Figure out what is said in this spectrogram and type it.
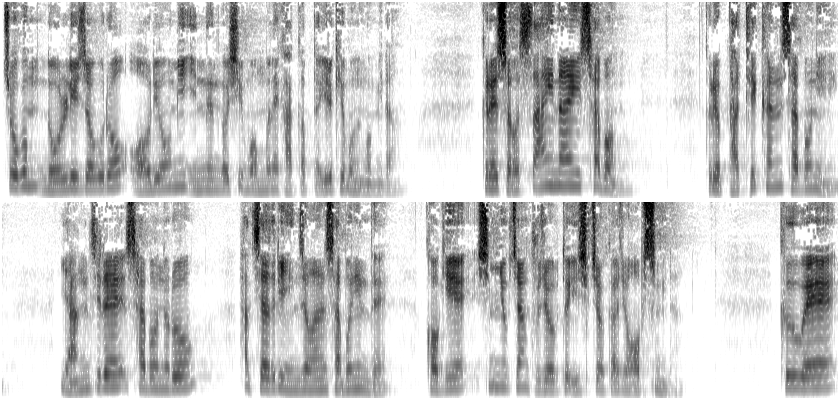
조금 논리적으로 어려움이 있는 것이 원본에 가깝다. 이렇게 보는 겁니다. 그래서 사이나이 사본, 그리고 바티칸 사본이 양질의 사본으로 학자들이 인정하는 사본인데 거기에 16장 9절부터 20절까지 없습니다. 그 외에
